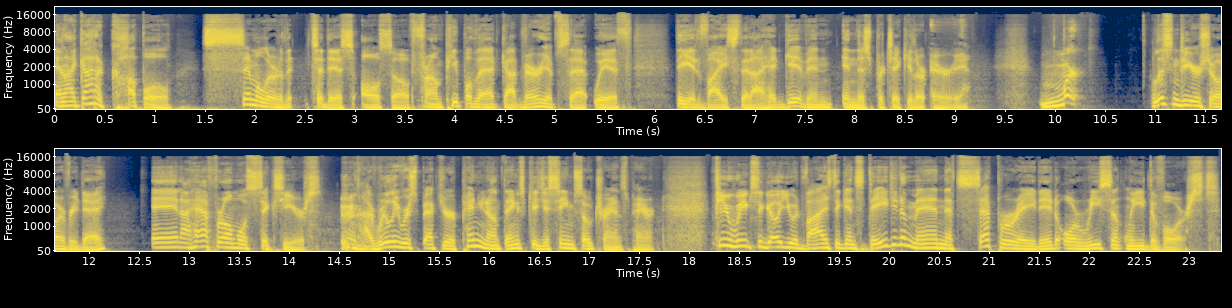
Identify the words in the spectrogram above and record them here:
And I got a couple similar to this also from people that got very upset with the advice that I had given in this particular area. Bert, listen to your show every day, and I have for almost six years. I really respect your opinion on things because you seem so transparent. A few weeks ago, you advised against dating a man that's separated or recently divorced.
